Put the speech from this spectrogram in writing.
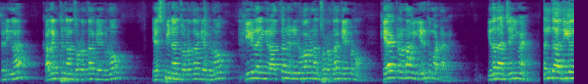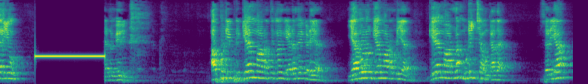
சரிங்களா? கலெக்டர் நான் சொல்றதா கேட்கணும். எஸ்பி நான் சொல்றதா கேட்கணும். கீழே இங்கிற அத்தனை நிர்வாகம் நான் சொல்றதா கேட்கணும். கேட்கலன்னா அவங்க இருக்க மாட்டாங்க. இதை நான் செய்வேன். எந்த அதிகாரியும் என்ன மீறி. அப்படி இப்படி கேம் ஆடுறதுக்குலாம் இடமே கிடையாது. எவனும் கேம் ஆட முடியாது. கேம் ஆடினா முடிஞ்சு அவன் கதை. சரியா?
